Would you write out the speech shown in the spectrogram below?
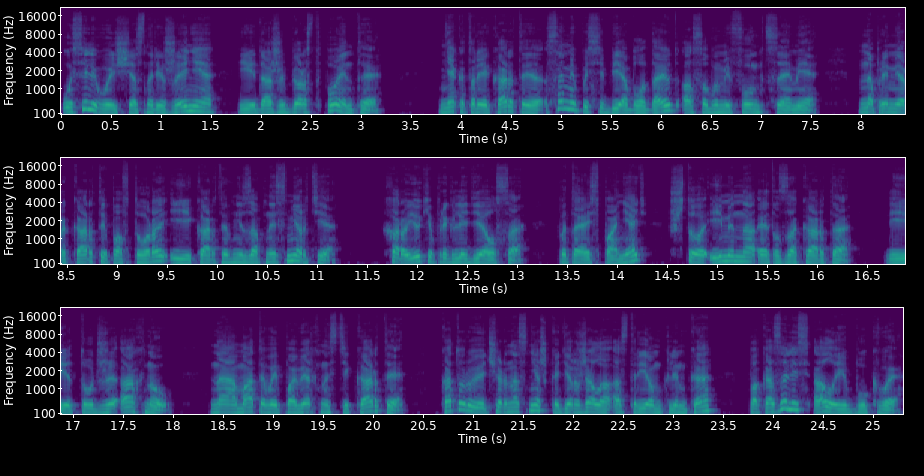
усиливающее снаряжение и даже бёрстпоинты. Некоторые карты сами по себе обладают особыми функциями, например, карты повтора и карты внезапной смерти. Харуюки пригляделся, пытаясь понять, что именно это за карта, и тут же ахнул. На матовой поверхности карты которую Черноснежка держала острием клинка, показались алые буквы.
